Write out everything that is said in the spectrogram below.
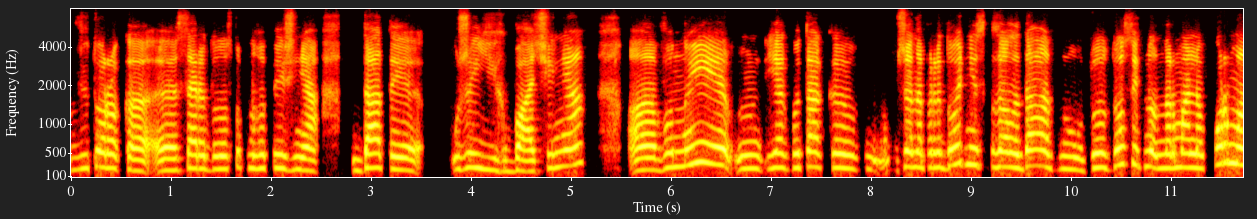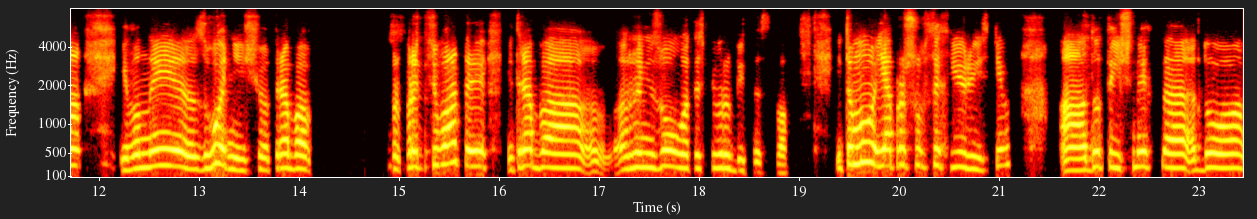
вівторок, е, середу наступного тижня дати уже їх бачення. Вони якби так е, вже напередодні сказали, да, ну досить нормальна форма, і вони згодні, що треба працювати і треба е, організовувати співробітництво. І тому я прошу всіх юристів, дотичних е, до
